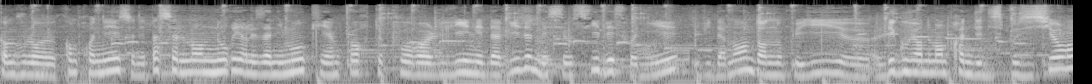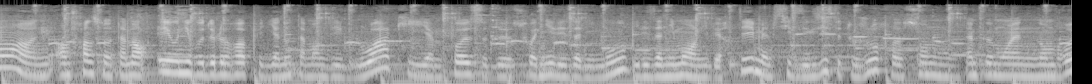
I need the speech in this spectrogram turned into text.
Comme vous le comprenez, ce n'est pas seulement nourrir les animaux qui importe pour Lynn et David, mais c'est aussi les soigner. Évidemment, dans nos pays, euh, les gouvernements prennent des dispositions, en France notamment, et au niveau de l'Europe, il y a notamment des lois qui imposent de soigner les animaux. Et les animaux en liberté, même s'ils existent toujours, sont un peu moins nombreux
